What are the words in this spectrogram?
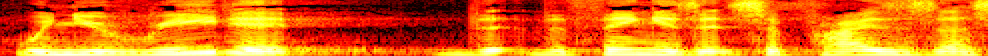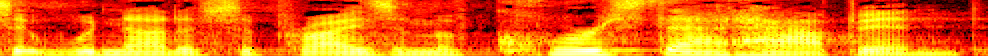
When you read it, the, the thing is, it surprises us. It would not have surprised him. Of course that happened.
